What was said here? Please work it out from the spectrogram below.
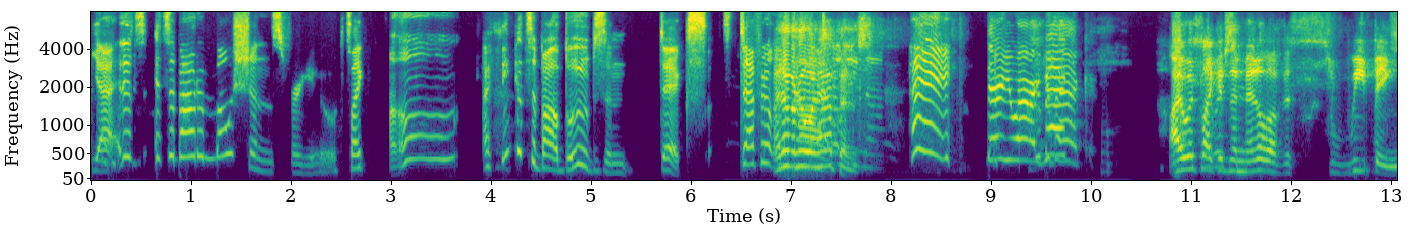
Yeah, and it's it's about emotions for you. It's like, oh, I think it's about boobs and dicks. It's definitely. I don't know what not- happened. Hey, There you are. You're back. I was like in the middle of this sweeping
